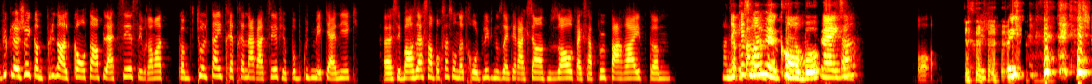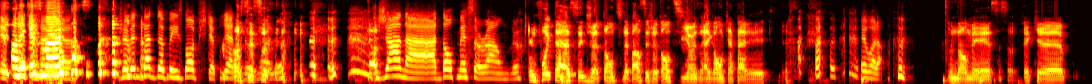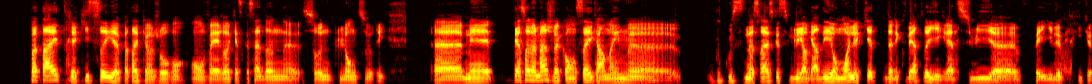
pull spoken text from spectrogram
vu que le jeu est comme plus dans le contemplatif, c'est vraiment comme tout le temps est très très narratif, il n'y a pas beaucoup de mécanique. Euh, c'est basé à 100% sur notre roleplay puis nos interactions entre nous autres, fait que ça peut paraître comme On a quasiment eu un combat, par exemple. oh, On a prête, quasiment j'avais, euh, J'avais une batte de baseball puis j'étais prête. Ah, là, c'est moi, ça. là. Jeanne, à, Don't Mess Around. Là. Une fois que tu as assez de jetons, tu dépenses tes jetons, s'il y a un dragon qui apparaît. Puis... Et voilà. Non, mais c'est ça. Fait que peut-être, qui sait, peut-être qu'un jour on, on verra qu'est-ce que ça donne euh, sur une plus longue durée. Euh, mais personnellement, je le conseille quand même euh, beaucoup, ne serait-ce que si vous voulez regarder au moins le kit de découverte, là, il est gratuit. euh, vous payez le prix que,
